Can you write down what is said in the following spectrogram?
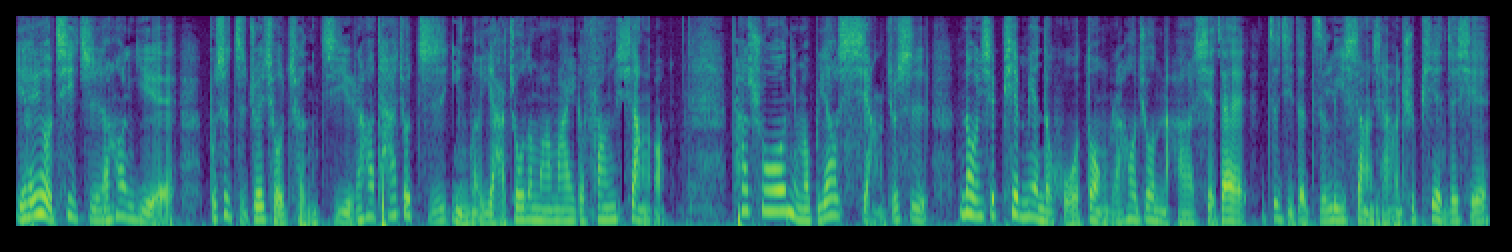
也很有气质，然后也不是只追求成绩，然后她就指引了亚洲的妈妈一个方向哦。她说：“你们不要想，就是弄一些片面的活动，然后就拿写在自己的资历上，想要去骗这些。”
